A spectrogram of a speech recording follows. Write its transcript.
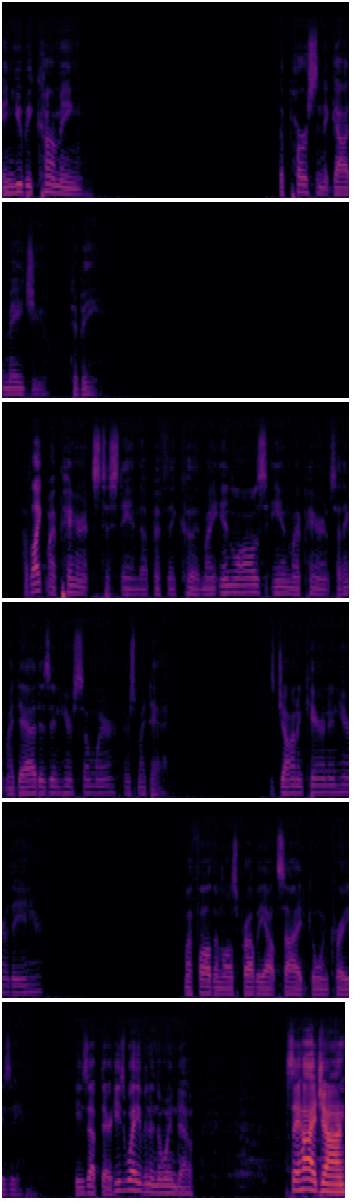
in you becoming the person that God made you to be. I'd like my parents to stand up if they could. My in laws and my parents. I think my dad is in here somewhere. There's my dad. Is John and Karen in here? Are they in here? My father in law is probably outside going crazy. He's up there. He's waving in the window. Say hi, John.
